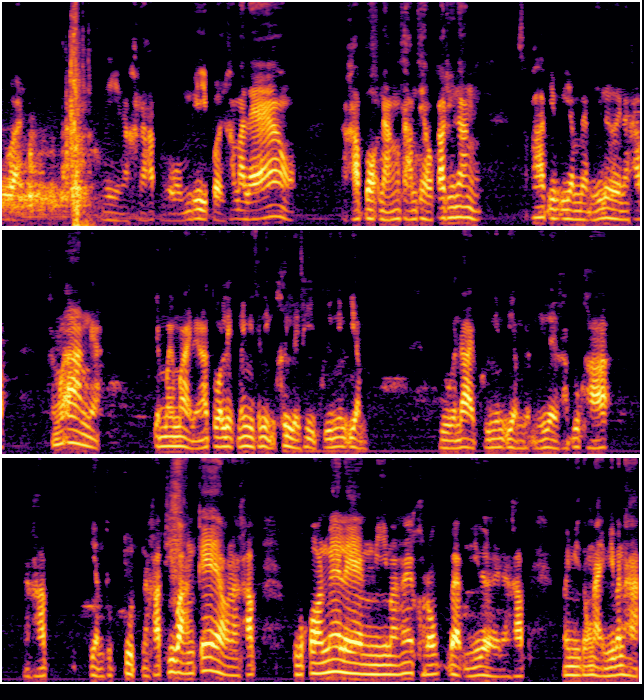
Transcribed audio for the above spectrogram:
ด้วยนี่นะครับ ผมพี่เปิดเข้ามาแล้วนะครับเบาะหนังสามแถวเก้าที่นั่ง สภาพเอียมๆแบบนี้เลยนะครับ ข้างล่างเนี่ยยังใหม่ๆเลยนะตัวเหล็กไม่มีสนิมขึ้นเลยพี่พื้นเอี่ยมๆ ดูกันได้พื้นเอี่ยมๆแบบนี้เลยครับ ลูกค้านะครับเอี่ยมทุกจุดนะครับ ที่วางแก้วนะครับ อุปกรณ์แม่แรงมีมาให้ครบแบบนี้เลยนะครับ ไม่มีตรงไหนมีปัญหา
